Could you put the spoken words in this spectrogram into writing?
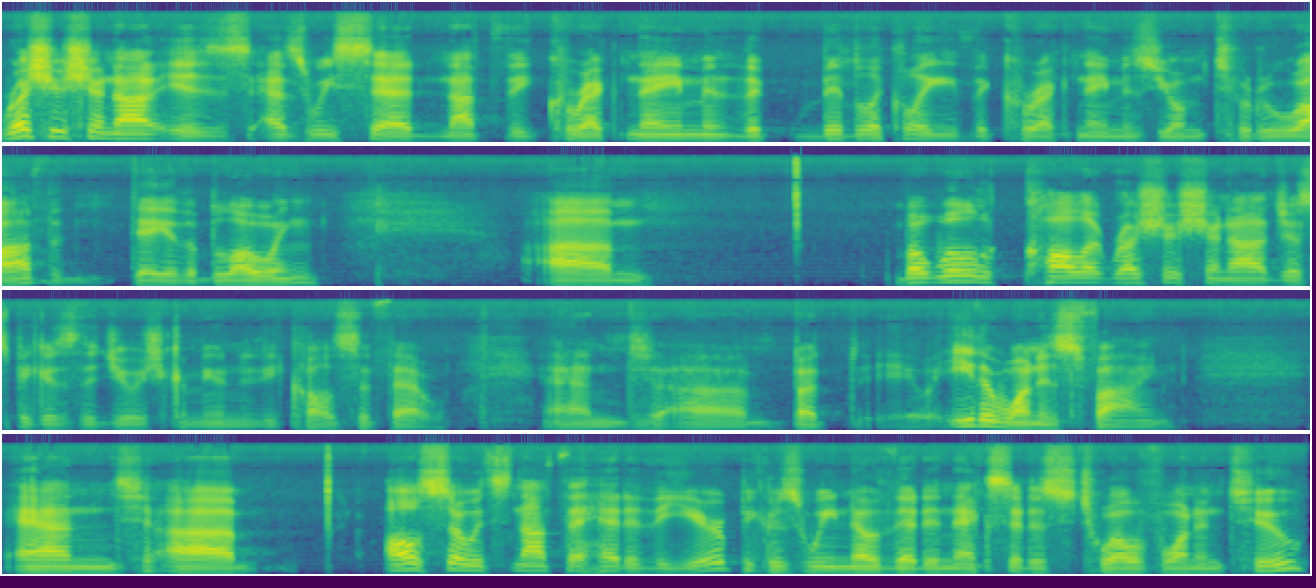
Rosh Hashanah is, as we said, not the correct name. The, biblically, the correct name is Yom Teruah, the day of the blowing. Um, but we'll call it Rosh Hashanah just because the Jewish community calls it that and uh, but either one is fine. And uh, also, it's not the head of the year because we know that in Exodus 12, 1 and 2,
